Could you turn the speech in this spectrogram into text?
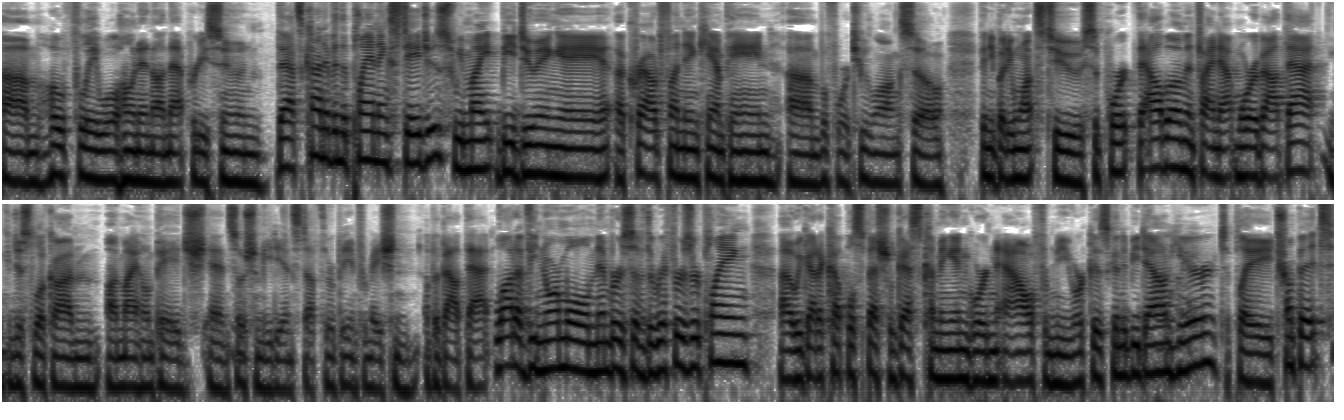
Um, hopefully, we'll hone in on that pretty soon. That's kind of in the planning stages. We might be doing a, a crowdfunding campaign um, before too long. So if anybody wants to support the album and find out more about that, you can just look on on my homepage and social media and stuff. There'll be information up about that. A lot of the normal members of the Riffers are playing. Uh, we got a couple special guests coming in. Gordon Au from New York is going to be down here to play trumpet,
